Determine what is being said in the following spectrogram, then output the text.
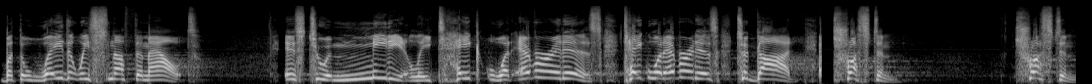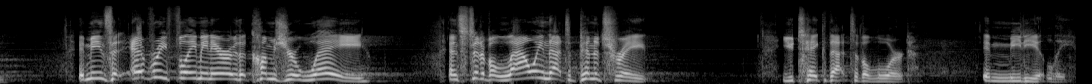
But the way that we snuff them out is to immediately take whatever it is, take whatever it is to God trust Him. Trust Him. It means that every flaming arrow that comes your way, instead of allowing that to penetrate, you take that to the Lord immediately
